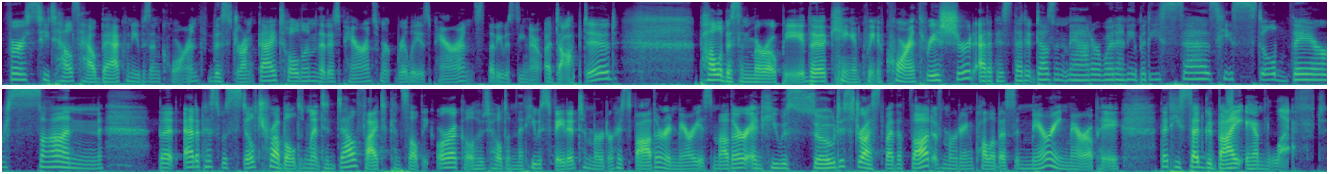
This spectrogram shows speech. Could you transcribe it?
First, he tells how back when he was in Corinth, this drunk guy told him that his parents weren't really his parents, that he was, you know, adopted. Polybus and Merope, the king and queen of Corinth, reassured Oedipus that it doesn't matter what anybody says, he's still their son. But Oedipus was still troubled and went to Delphi to consult the oracle, who told him that he was fated to murder his father and marry his mother, and he was so distressed by the thought of murdering Polybus and marrying Merope that he said goodbye and left.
